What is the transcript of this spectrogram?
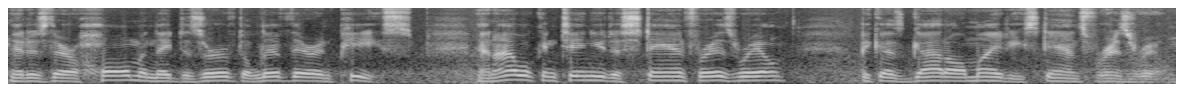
It is their home and they deserve to live there in peace. And I will continue to stand for Israel because God Almighty stands for Israel.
